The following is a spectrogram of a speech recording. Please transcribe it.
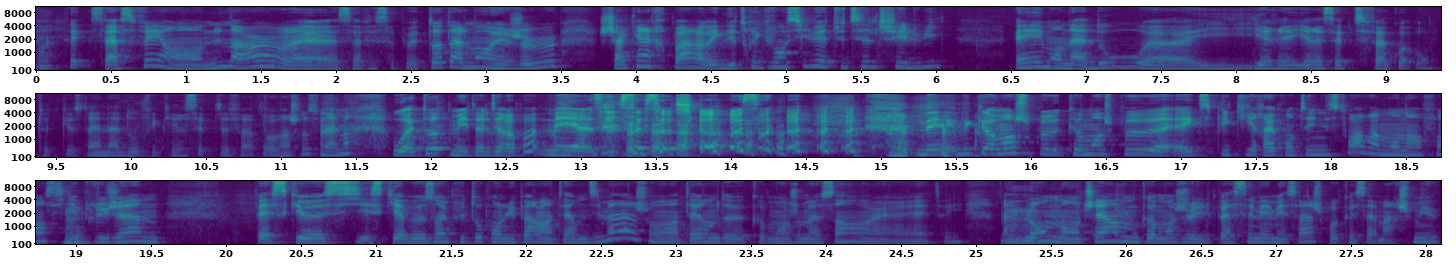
Ouais. Ça se fait en une heure, euh, ça, fait, ça peut être totalement un jeu. Chacun repart avec des trucs qui vont aussi lui être utiles chez lui. Hey, mon ado, euh, il, est ré- il est réceptif à quoi? Bon, peut-être que c'est un ado, fait qu'il est réceptif à pas grand-chose finalement. Ou à tout, mais il te le dira pas. Mais euh, ça, c'est autre chose. mais, mais comment je peux, comment je peux euh, expliquer, raconter une histoire à mon enfant s'il est plus jeune? Parce que si, est-ce qu'il a besoin plutôt qu'on lui parle en termes d'image ou en termes de comment je me sens? euh, ma Mhm. blonde, mon chum, comment je vais lui passer mes messages pour que ça marche mieux?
